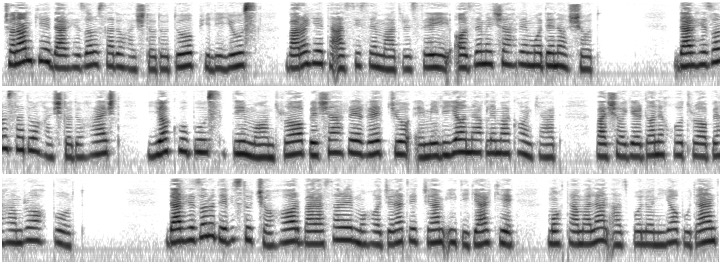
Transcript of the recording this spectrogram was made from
چنانکه در 1182 پیلیوس برای تأسیس مدرسه ای شهر مدنا شد. در 1188 یاکوبوس دی ماندرا به شهر رجو امیلیا نقل مکان کرد و شاگردان خود را به همراه برد. در 1204 بر اثر مهاجرت جمعی دیگر که محتملا از بولونیا بودند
